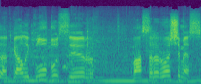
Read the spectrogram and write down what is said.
atgal į klubus ir vasarą ruošimės.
